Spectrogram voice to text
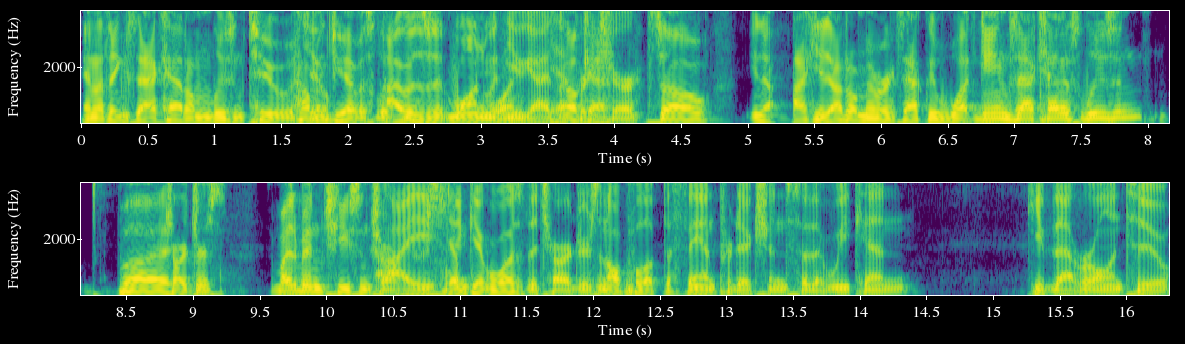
and I think Zach had him losing two. How many did you have us losing? I was at one with One, you guys. yeah. I'm okay. pretty sure. So you know, I could, I don't remember exactly what game Zach had us losing, but Chargers. it might have been Chiefs and Chargers. I Chargers. think it was the Chargers, and I'll pull up the fan predictions so that we can keep that rolling too.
